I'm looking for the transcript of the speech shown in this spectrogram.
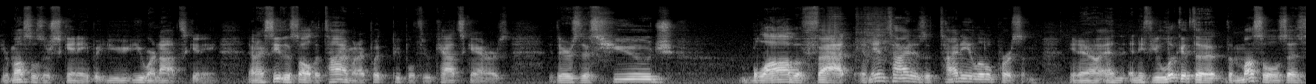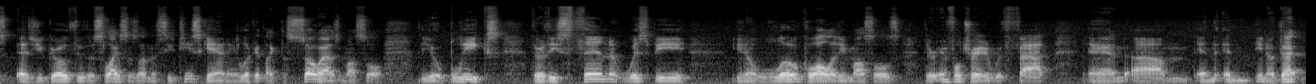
your muscles are skinny, but you, you are not skinny. And I see this all the time when I put people through CAT scanners. There's this huge blob of fat, and inside is a tiny little person. You know, and, and if you look at the, the muscles as, as you go through the slices on the CT scan, and you look at like the psoas muscle, the obliques, they're these thin, wispy, you know, low quality muscles. They're infiltrated with fat, and um, and and you know that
